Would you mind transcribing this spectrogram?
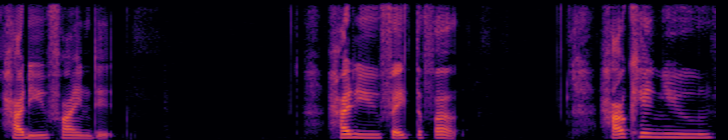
How do you find it? How do you fake the funk? How can you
